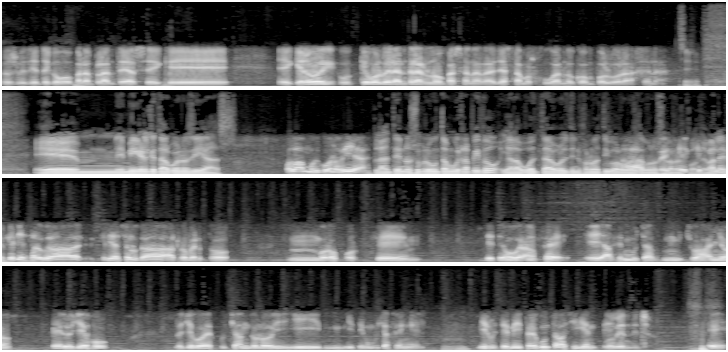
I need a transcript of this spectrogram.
lo suficiente como para plantearse que eh, que luego hay que volver a entrar no pasa nada, ya estamos jugando con pólvora ajena. Sí. Eh, Miguel, ¿qué tal? Buenos días. Hola, muy buenos días. Planteenos su pregunta muy rápido y a la vuelta del boletín informativo Roberto Ah, Moro se la pues, responde, que- ¿vale? Quería saludar, quería saludar a Roberto mm, Moro porque le tengo gran fe. Eh, hace muchas, muchos años que lo llevo, lo llevo escuchándolo y, y- y tengo mucha fe en él. Ujú. Mire usted, mi pregunta es la siguiente. Muy bien dicho. Eh,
